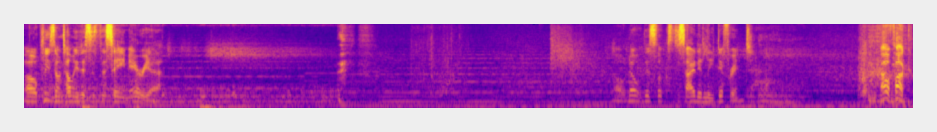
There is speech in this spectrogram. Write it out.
Oh, please don't tell me this is the same area. Oh no, this looks decidedly different. Oh fuck!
